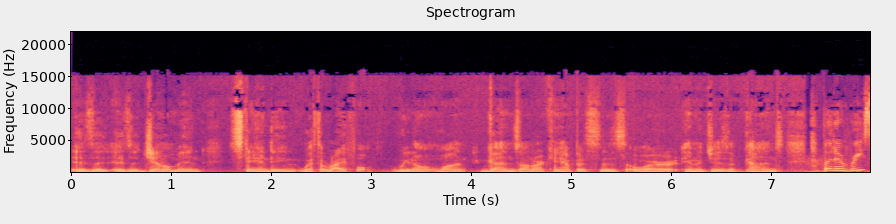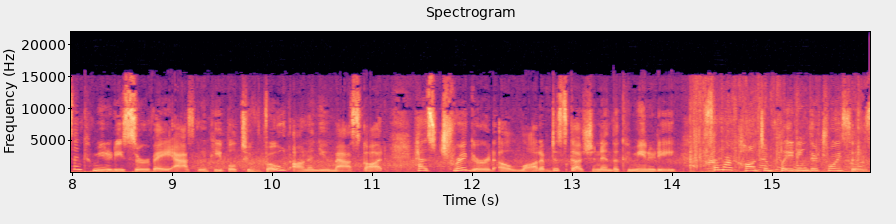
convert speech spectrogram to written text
is a, is a gentleman standing with a rifle. We don't want guns on our campuses or images of guns. But a recent community survey asking people to vote on a new mascot has triggered a lot of discussion in the community. Some are contemplating their choices.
